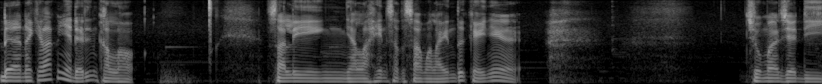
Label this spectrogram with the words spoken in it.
dan akhirnya aku nyadarin kalau saling nyalahin satu sama lain tuh kayaknya cuma jadi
